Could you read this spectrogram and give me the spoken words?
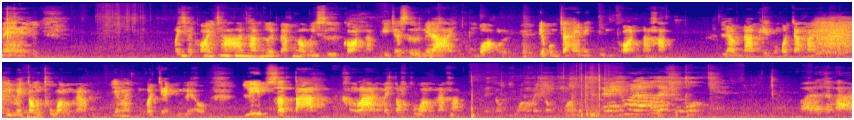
แน่ ไม่ใช่ปล่อยช้า ถ้าเกิดแบบเราไม่ซื้อก่อนนะพี่จะซื้อไม่ได้ ผมบอกเลย เดี๋ยวผมจะให้ในกลุ่มก่อนนะครับ แล้วหน้าเพจผมก็จะให้พี่ไม่ต้องทวงนะครับยังไงผมก็แจกอยู่แล้ว รีบสตาร์ทข้างล่างไม่ต้องทวงนะครับ ไม่ต้องทวงไม่ต้องทวงไปไหนหมดแล้วเอ้ยสูว่ารัฐบาล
